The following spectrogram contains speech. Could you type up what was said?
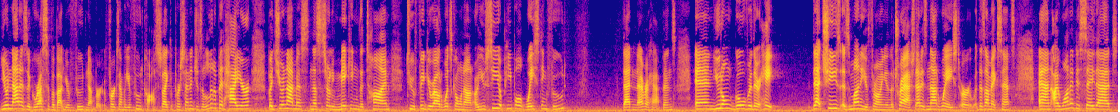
you're not as aggressive about your food number. For example, your food cost, like the percentage is a little bit higher, but you're not necessarily making the time to figure out what's going on. Or you see your people wasting food, that never happens, and you don't go over there, hey, that cheese is money you're throwing in the trash. That is not waste, or does that make sense? And I wanted to say that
